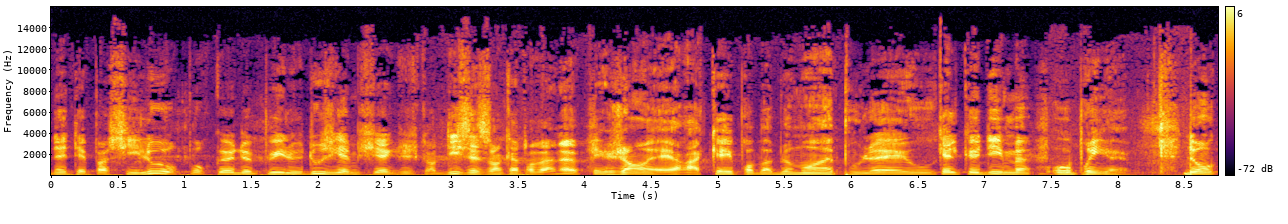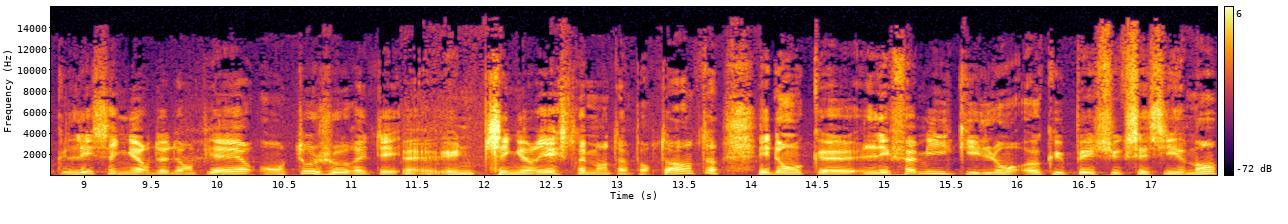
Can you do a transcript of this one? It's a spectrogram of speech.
n'était pas si lourd pour que depuis le XIIe siècle jusqu'en 1789, les gens aient raqué probablement un poulet ou quelques dîmes aux prieurs. Donc les seigneurs de Dampierre ont toujours été euh, une seigneurie extrêmement importante et donc euh, les familles qui l'ont occupée successivement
